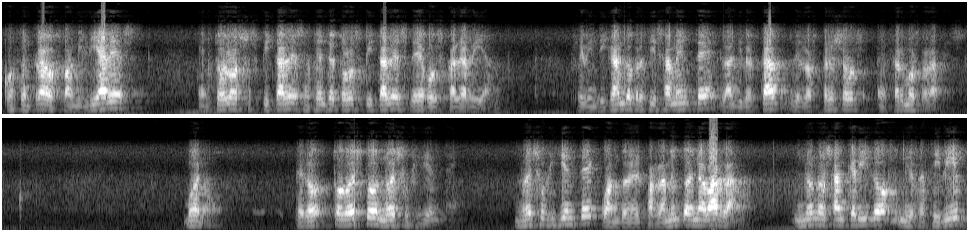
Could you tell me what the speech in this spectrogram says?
concentrados familiares en todos los hospitales, en frente de todos los hospitales de Euskal Herria, reivindicando precisamente la libertad de los presos enfermos graves. Bueno, pero todo esto no es suficiente. No es suficiente cuando en el Parlamento de Navarra no nos han querido ni recibir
